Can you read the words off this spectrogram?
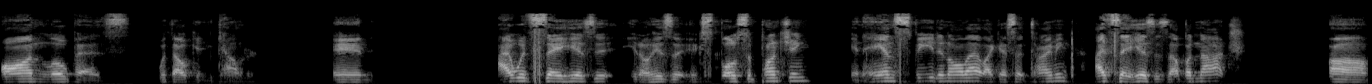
on Lopez without getting countered. And I would say his, you know, his explosive punching and hand speed and all that. Like I said, timing. I'd say his is up a notch. Um,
